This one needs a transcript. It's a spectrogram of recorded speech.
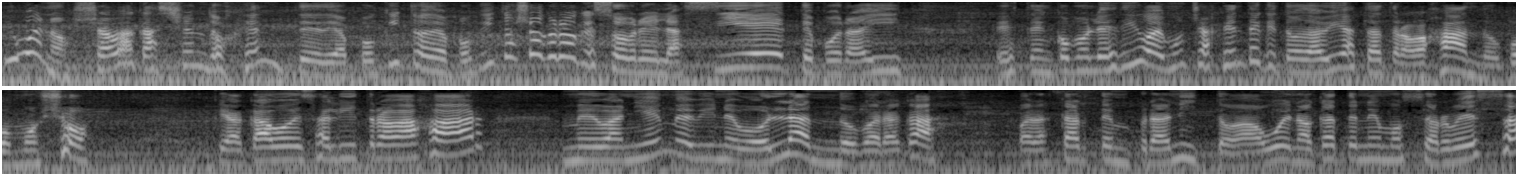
Y bueno, ya va cayendo gente de a poquito, de a poquito. Yo creo que sobre las 7 por ahí. Este, como les digo, hay mucha gente que todavía está trabajando, como yo, que acabo de salir a trabajar, me bañé y me vine volando para acá, para estar tempranito. Ah, bueno, acá tenemos cerveza,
